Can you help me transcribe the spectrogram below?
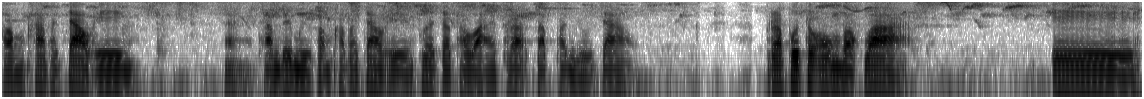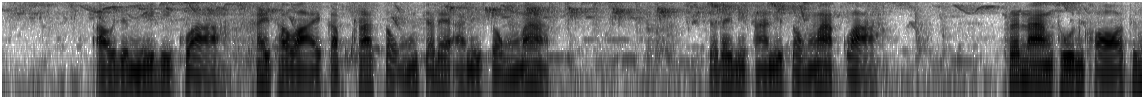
ของข้าพเจ้าเองอทำด้วยมือของข้าพเจ้าเองเพื่อจะถวายพระสัพพัญญูเจ้า พระพุทธองค์บอกว่า เอ เอาอย่างนี้ดีกว่า ให้ถวายกับพระสงฆ์จะได้อานิสงส์มาก จะได้นิอานิสงส์มากกว่า พระนางทูลขอถึง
